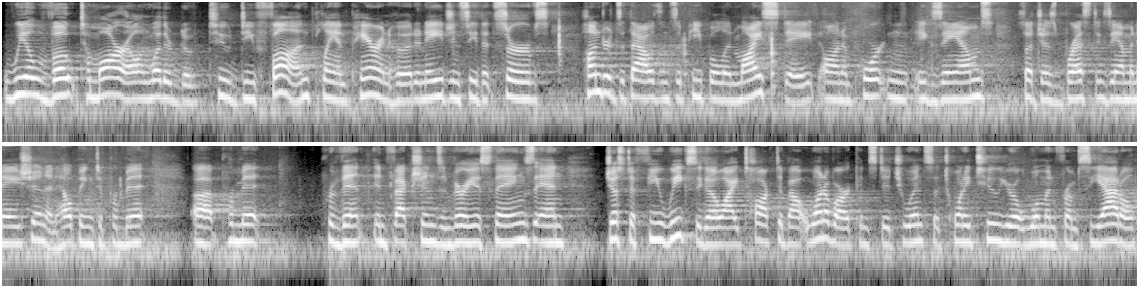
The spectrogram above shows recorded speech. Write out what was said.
We'll vote tomorrow on whether to, to, defund Planned Parenthood, an agency that serves hundreds of thousands of people in my state on important exams such as breast examination and helping to permit, uh, permit, prevent infections and various things. And just a few weeks ago, I talked about one of our constituents, a 22 year old woman from Seattle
